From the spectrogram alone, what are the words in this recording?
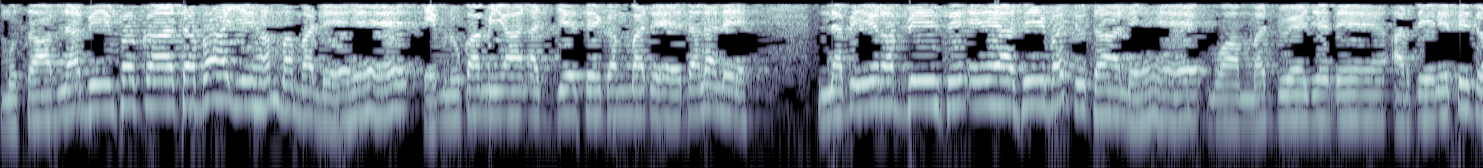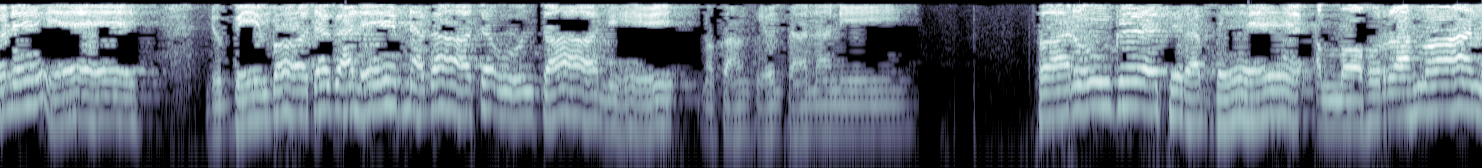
مصاب نبی فکات بائی ہم ملے ابن کا اجی سے گمدے دللے۔ نبی ربی سے اے عصیب چتالے محمد جوے جدے اردین تی دلے دبین بود گلیب نگا سولتانی مکان کے التانانی فاروق تی اللہ الرحمن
